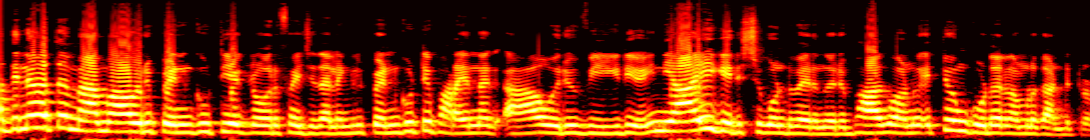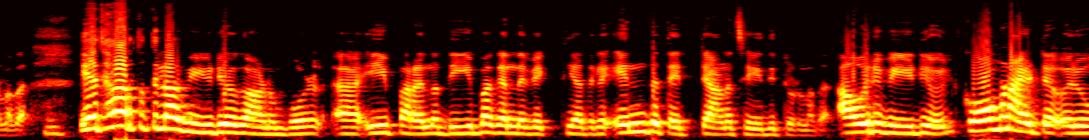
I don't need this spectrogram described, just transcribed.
അതിനകത്ത് മാം ആ ഒരു പെൺകുട്ടിയെ ഗ്ലോറിഫൈ ചെയ്ത് അല്ലെങ്കിൽ പെൺകുട്ടി പറയുന്ന ആ ഒരു വീഡിയോ ന്യായീകരിച്ചു കൊണ്ടുവരുന്ന ഒരു ഭാഗമാണ് ഏറ്റവും കൂടുതൽ നമ്മൾ കണ്ടിട്ടുള്ളത്. യഥാർത്ഥത്തിൽ ആ വീഡിയോ കാണുമ്പോൾ ഈ പറയുന്ന ദീപക് എന്ന വ്യക്തി അതിൽ എന്ത് തെറ്റാണ് ചെയ്തിട്ടുള്ളത്? ആ ഒരു വീഡിയോയിൽ കോമൺ ആയിട്ട് ഒരു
